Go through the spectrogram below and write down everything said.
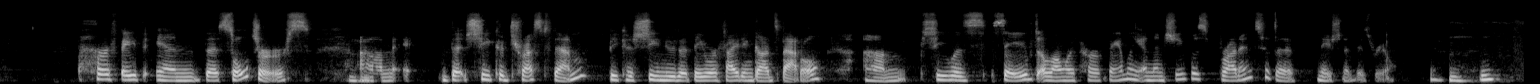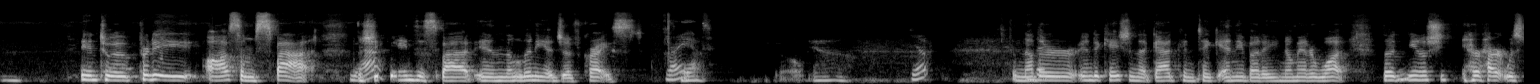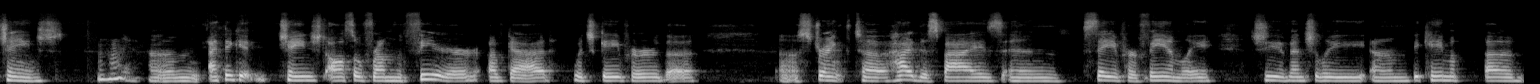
her faith in the soldiers, um, that she could trust them because she knew that they were fighting God's battle. Um, she was saved along with her family, and then she was brought into the nation of Israel. Into a pretty awesome spot. Yeah. She gains a spot in the lineage of Christ. Right. Yeah. So Yeah. Yep. Another indication that God can take anybody, no matter what. But you know, she her heart was changed. Um, I think it changed also from the fear of God, which gave her the uh, strength to hide the spies and save her family. She eventually um, became a, a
